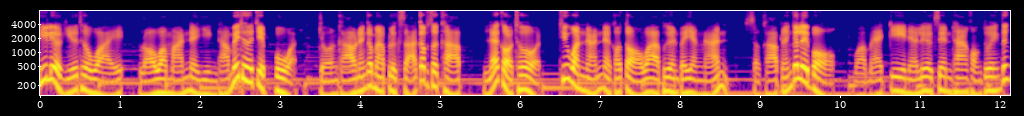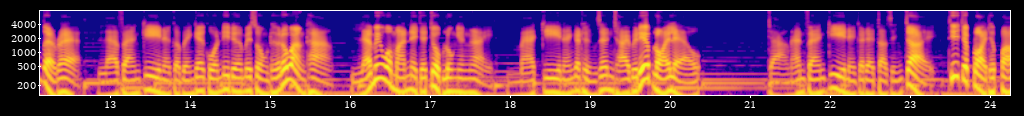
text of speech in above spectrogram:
ที่เลือกยื้อเธอไว้ เพราะว่ามันเนี่ยยิ่งทำให้เธอเจ็บปวด จนเขานั้นก็มาปรึกษากับสครับ และขอโทษ ที่วันนั้นเนี่ยเขาต่อว่าเพื่อนไปอย่างนั้น สครับนั้นก็เลยบอกว่าแม็กกี้เนี่ยเลือกเส้นทางของตัวเองตั้งแต่แรก และแฟรงกี้เนี่ยก็เป็นแค่คนที่เดินไปส่งเธอระหว่างทาง และไม่ว่ามันเนี่ยจะจบลงยังไงแม็กกี้นั้นก็ถึงเส้นชัยไปเรียบร้อยแล้ว จากนั้นแฟรงกี้เนี่ยก็ได้ตัดสินใจที่จะปล่อยเธอไป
